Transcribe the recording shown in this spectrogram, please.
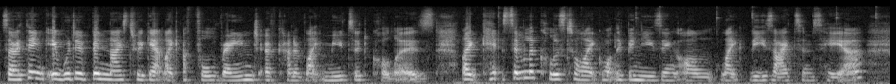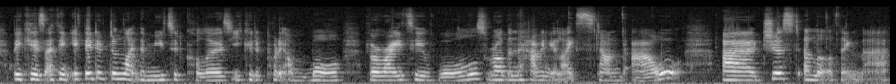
So I think it would have been nice to get like a full range of kind of like muted colors. Like similar colors to like what they've been using on like these items here. Because I think if they'd have done like the muted colors you could have put it on more variety of walls rather than having it like stand out uh, just a little thing there.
